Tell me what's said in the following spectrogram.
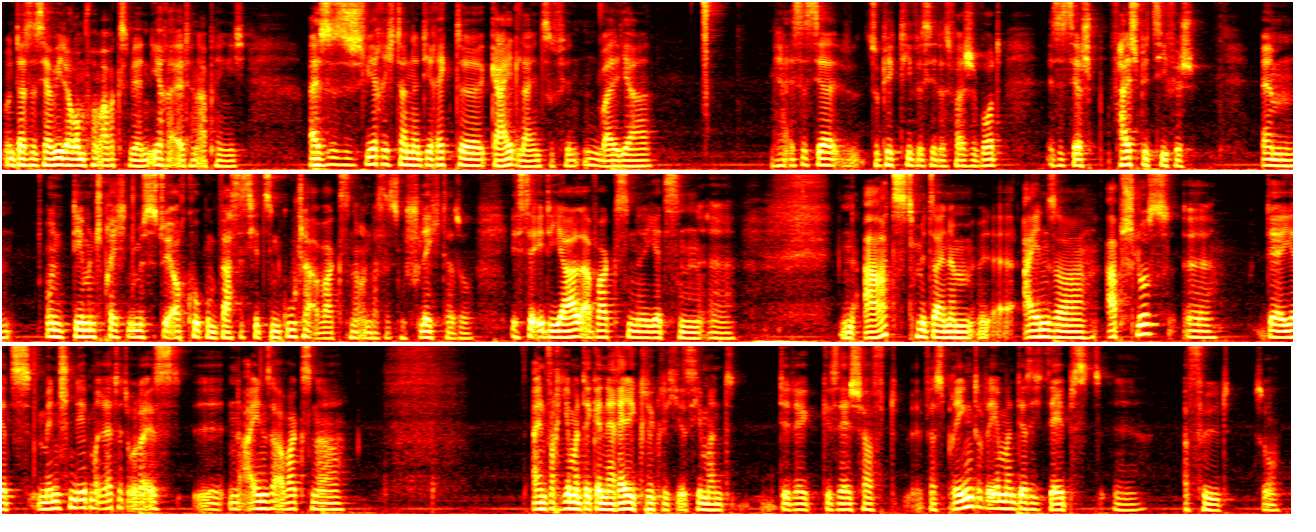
Und das ist ja wiederum vom Erwachsenwerden ihrer Eltern abhängig. Also es ist schwierig, da eine direkte Guideline zu finden, weil ja, ja, es ist ja, subjektiv ist hier das falsche Wort, es ist sehr fallspezifisch. Ähm, und dementsprechend müsstest du ja auch gucken, was ist jetzt ein guter Erwachsener und was ist ein schlechter. So, ist der Idealerwachsene jetzt ein äh, ein Arzt mit seinem äh, Einser-Abschluss, äh, der jetzt Menschenleben rettet, oder ist äh, ein Einser-Erwachsener einfach jemand, der generell glücklich ist, jemand, der der Gesellschaft etwas bringt, oder jemand, der sich selbst äh, erfüllt? So.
